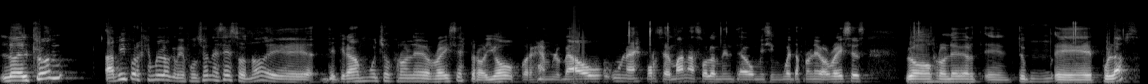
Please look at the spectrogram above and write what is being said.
Lo del front a mí, por ejemplo, lo que me funciona es eso, ¿no? De, de tirar muchos front lever races, pero yo, por ejemplo, me hago una vez por semana, solamente hago mis 50 front lever races, luego front lever eh, eh, pull-ups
